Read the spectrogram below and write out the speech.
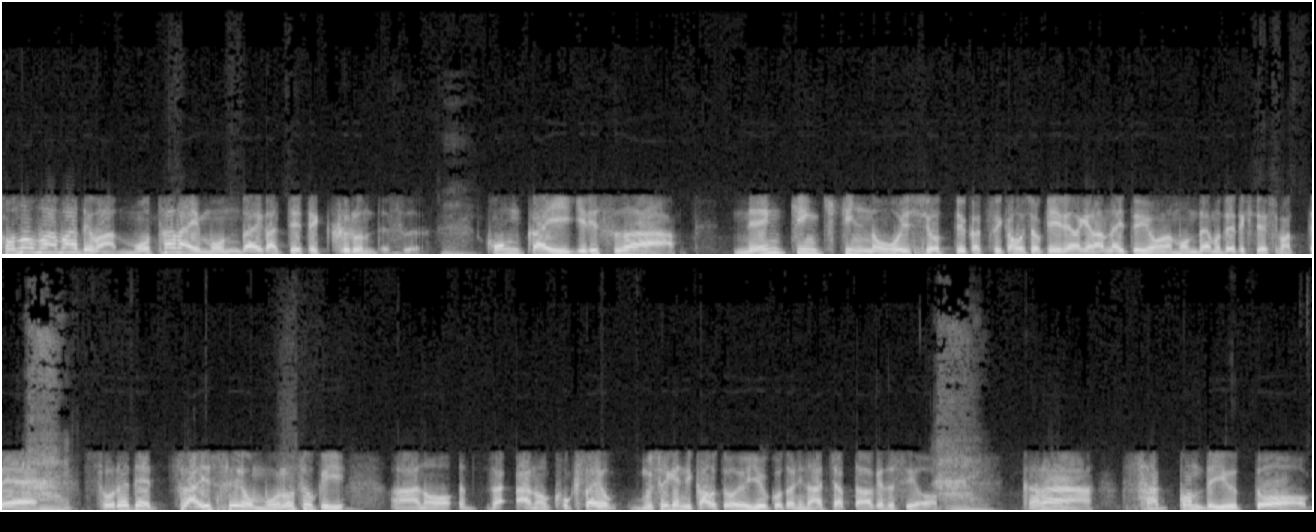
そのままでは持たない問題が出てくるんです。うん、今回イギリスは、年金基金のおいしよっていうか、追加保証金入れなきゃならないというような問題も出てきてしまって、はい、それで財政をものすごくあのあの国債を無制限に買うということになっちゃったわけですよ。はい、から、昨今で言うと、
